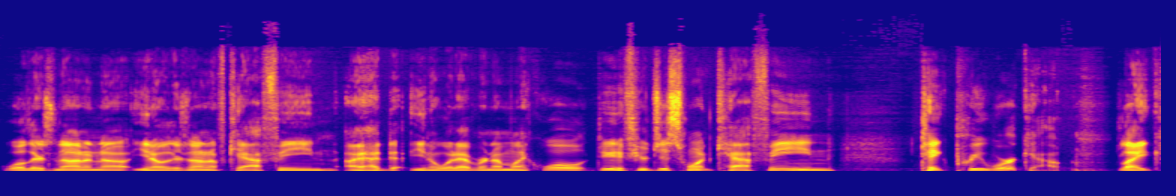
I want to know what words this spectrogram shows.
Well, there's not enough, you know, there's not enough caffeine. I had to, you know, whatever. And I'm like, well, dude, if you just want caffeine, take pre workout. Like,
